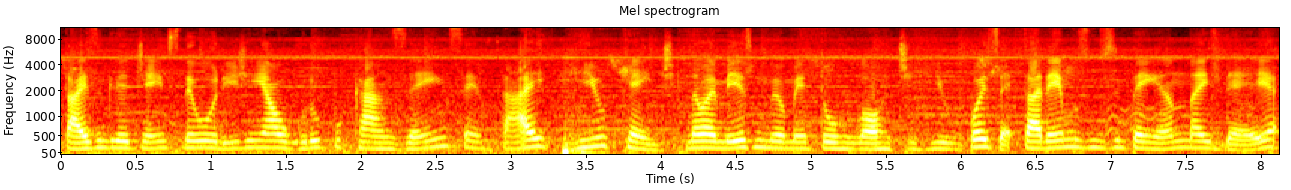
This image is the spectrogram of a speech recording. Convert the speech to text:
Tais ingredientes deu origem ao grupo Kanzen Sentai Ryu Kendi. Não é mesmo meu mentor Lord Ryu? Pois é, estaremos nos empenhando na ideia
